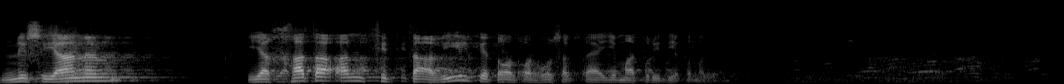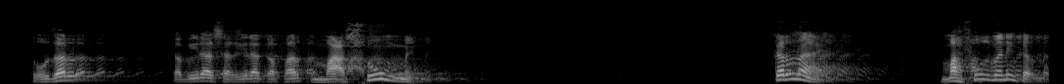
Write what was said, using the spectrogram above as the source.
نسیانن یا خطا ان تعویل کے طور پر ہو سکتا ہے یہ ماتوریدیا کا مطلب تو ادھر کبیرہ صغیرہ کا فرق معصوم میں کرنا ہے۔ محفوظ میں نہیں کرنا۔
